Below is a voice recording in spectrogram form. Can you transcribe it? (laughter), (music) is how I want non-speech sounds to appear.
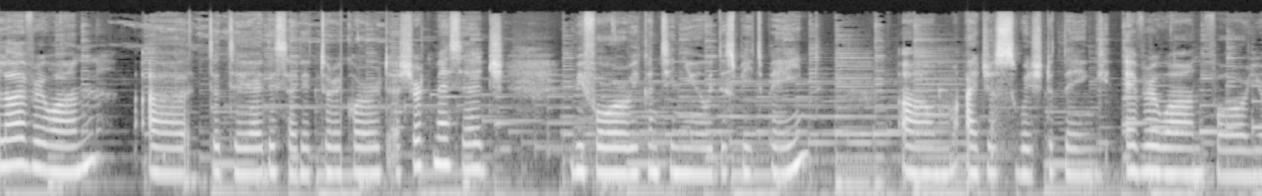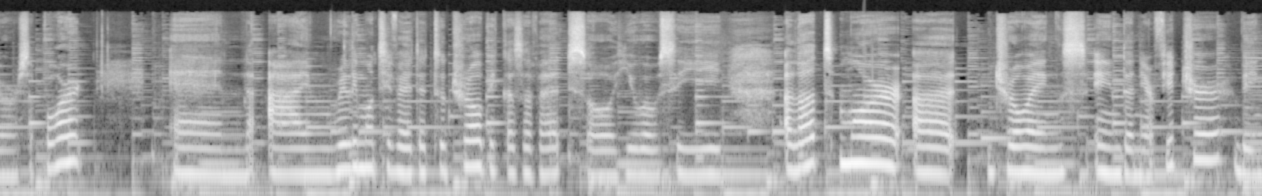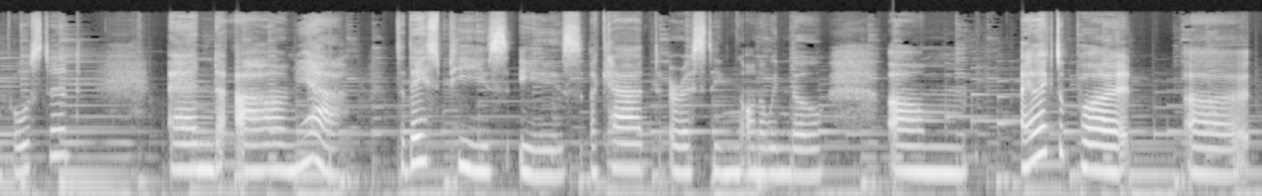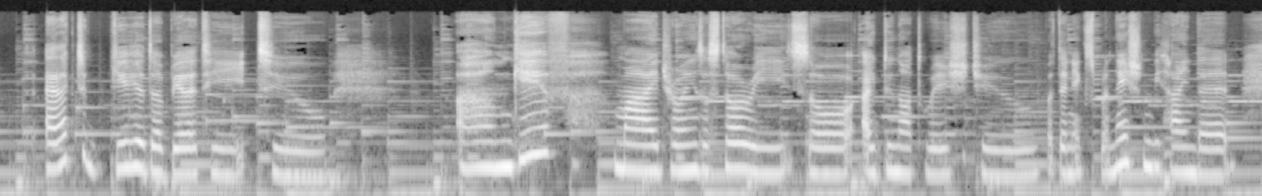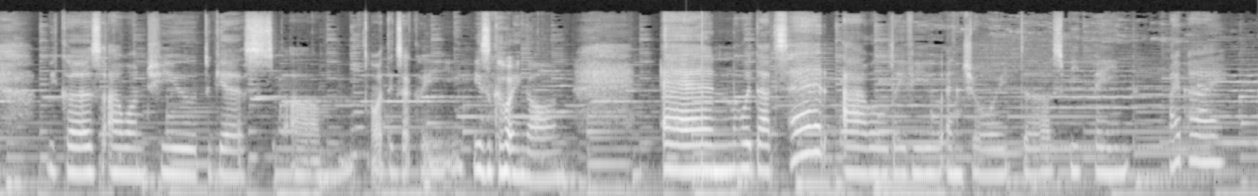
Hello, everyone. Uh, today I decided to record a short message before we continue with the speed paint. Um, I just wish to thank everyone for your support, and I'm really motivated to draw because of it. So, you will see a lot more uh, drawings in the near future being posted. And um, yeah. Today's piece is a cat resting on a window. Um, I like to put, uh, I like to give you the ability to um, give my drawings a story, so I do not wish to put any explanation behind it because I want you to guess um, what exactly is (laughs) going on. And with that said, I will leave you enjoy the speed paint. Bye bye.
